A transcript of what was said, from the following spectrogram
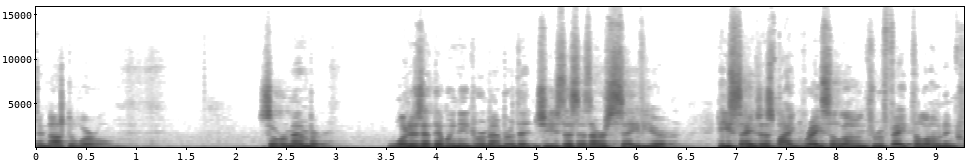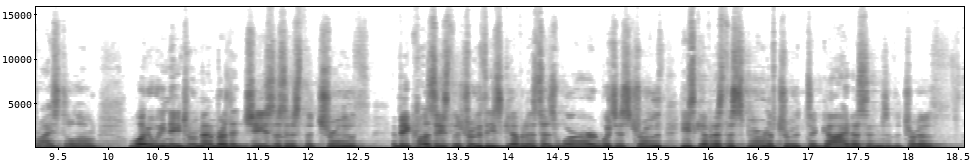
and not the world. So remember, what is it that we need to remember? That Jesus is our Savior. He saves us by grace alone, through faith alone, in Christ alone. What do we need to remember? That Jesus is the truth. And because He's the truth, He's given us His Word, which is truth. He's given us the Spirit of truth to guide us into the truth.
